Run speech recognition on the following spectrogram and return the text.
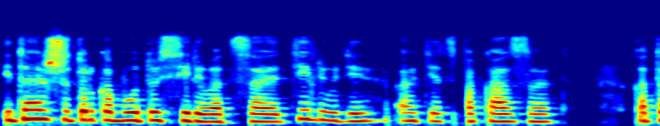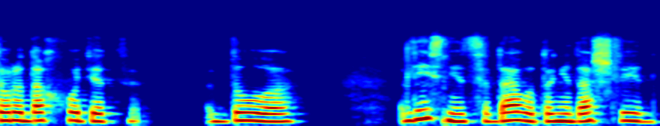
И дальше только будут усиливаться те люди, отец показывает, которые доходят до лестницы, да, вот они дошли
